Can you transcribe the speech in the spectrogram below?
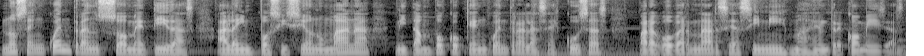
no se encuentran sometidas a la imposición humana, ni tampoco que encuentran las excusas para gobernarse a sí mismas, entre comillas,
